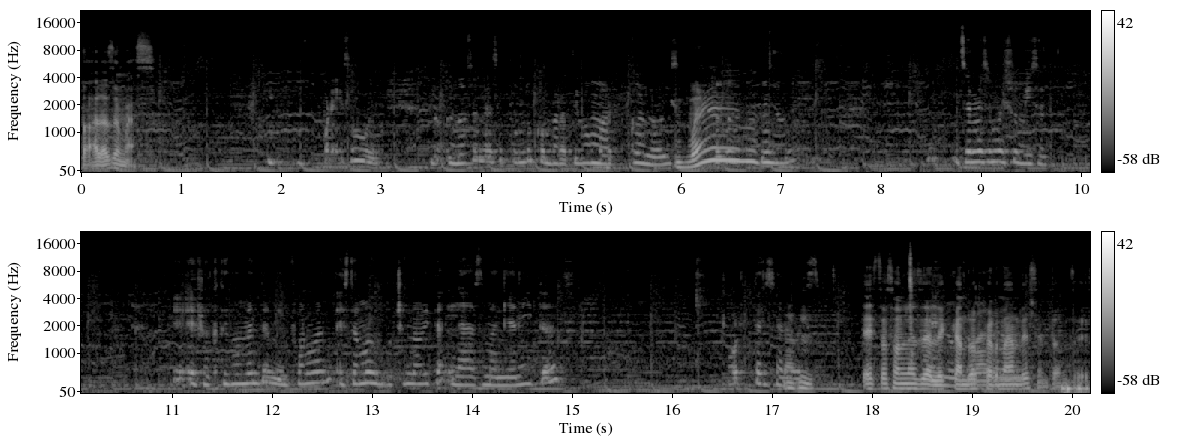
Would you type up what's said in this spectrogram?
todas las demás. Por eso, güey. No, no se me hace punto comparativo Mark con Lois. Bueno. No. Se me hace muy sumisa. E- Efectivamente me informan. Estamos escuchando ahorita las mañanitas por tercera vez. Estas son las de Alejandro. Fernández, entonces.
